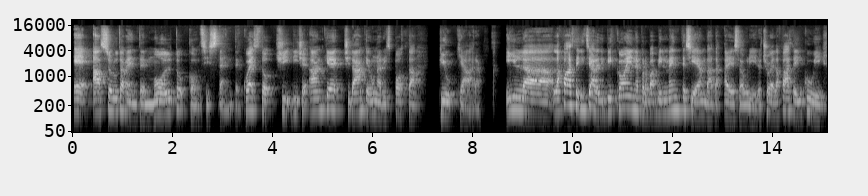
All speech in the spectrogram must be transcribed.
è assolutamente molto consistente. Questo ci dice anche, ci dà anche una risposta più chiara il, la fase iniziale di Bitcoin probabilmente si è andata a esaurire, cioè la fase in cui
